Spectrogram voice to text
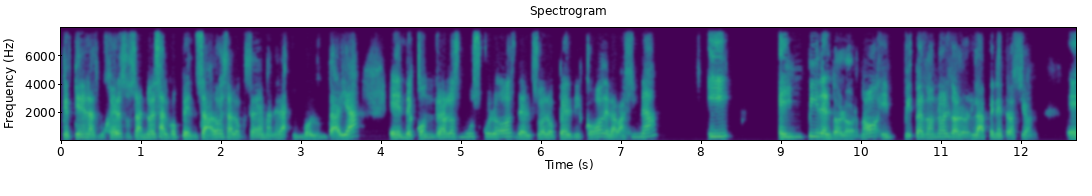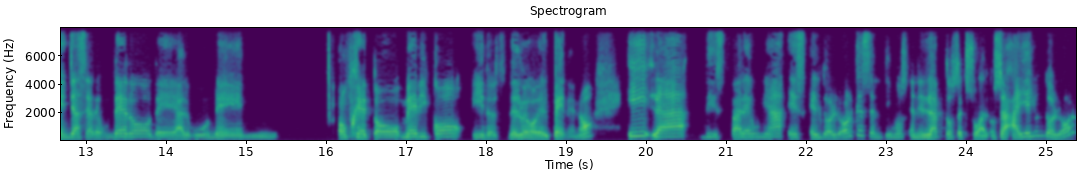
que, tienen las mujeres? O sea, no es algo pensado, es algo que se da de manera involuntaria, en de contraer los músculos del suelo pélvico, de la vagina, y, e impide el dolor, ¿no? perdón, no el dolor, la penetración, en, ya sea de un dedo, de algún objeto médico y desde luego del pene, ¿no? Y la dispareunia es el dolor que sentimos en el acto sexual. O sea, ahí hay un dolor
